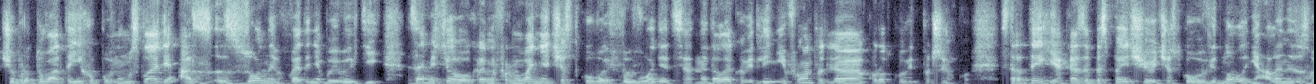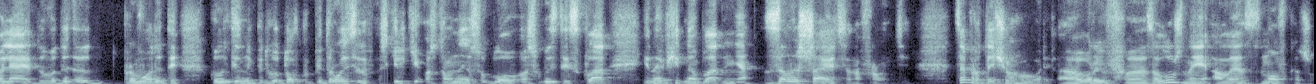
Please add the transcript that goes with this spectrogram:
щоб ротувати їх у повному складі, а з, зони введення бойових дій. Замість цього окремі формування частково виводяться недалеко від лінії фронту для короткого відпочинку. Стратегія, яка забезпечує часткове відновлення, але не дозволяє доводи, е, проводити колективну підготовку підрозділів, оскільки основний особистий склад і необхідне обладнання залишаються на фронті. Це про те, що говорить говорив е, залужний, але знов кажу:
